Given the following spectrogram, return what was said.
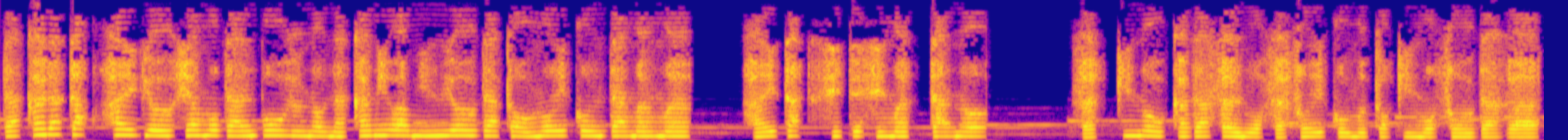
だから宅配業者も段ボールの中身は人形だと思い込んだまま、配達してしまったの。さっきの岡田さんを誘い込む時もそうだが、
